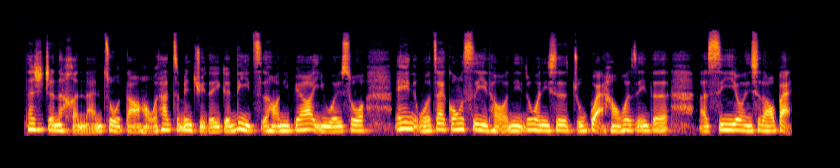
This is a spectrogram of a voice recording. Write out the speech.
但是真的很难做到哈。我他这边举的一个例子哈，你不要以为说，哎，我在公司里头，你如果你是主管哈，或者是你的呃 CEO，你是老板，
